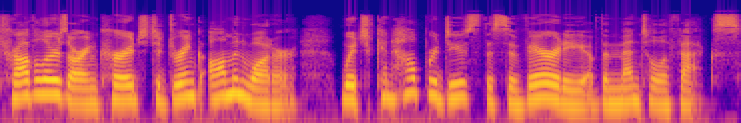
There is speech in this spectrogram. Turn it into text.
travelers are encouraged to drink almond water, which can help reduce the severity of the mental effects.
